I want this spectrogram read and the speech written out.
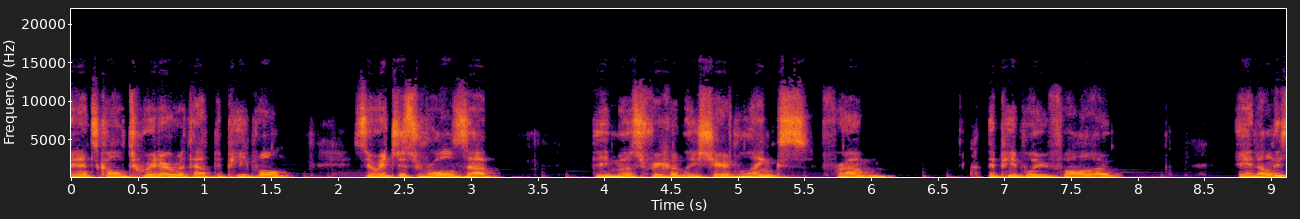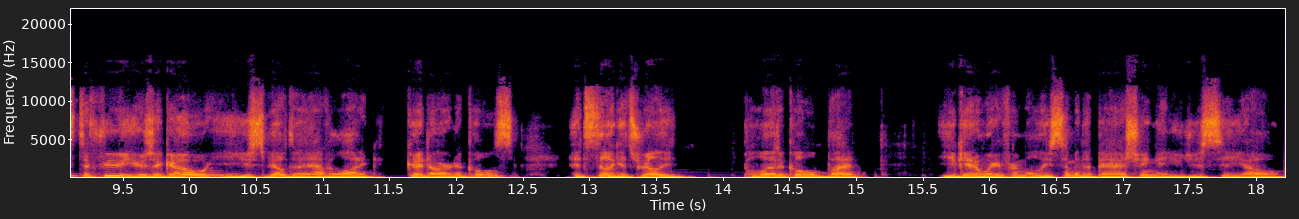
and it's called Twitter without the people. So it just rolls up the most frequently shared links from the people you follow. And at least a few years ago, you used to be able to have a lot of good articles. It still gets really political, but you get away from at least some of the bashing and you just see, oh,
